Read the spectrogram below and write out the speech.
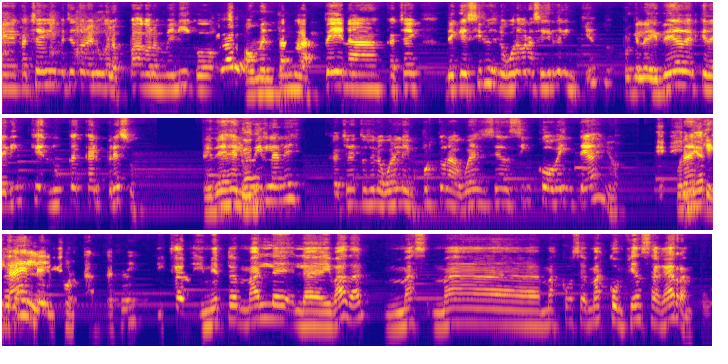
eh, ¿cachai? Metiéndole luz a los pagos, a los milicos, Claro. aumentando las penas, ¿cachai? ¿De qué sirve si los buenos van a seguir delinquiendo? Porque la idea del que delinque nunca es caer preso. La idea es eludir la ley, ¿cachai? Entonces a los buenos les importa una weá si sean 5 o 20 años. Y, y Una vez que caen le importan, ¿cachai? y claro, y mientras más le- la evadan, más, más, más, ¿cómo se llama? más confianza agarran, pues.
